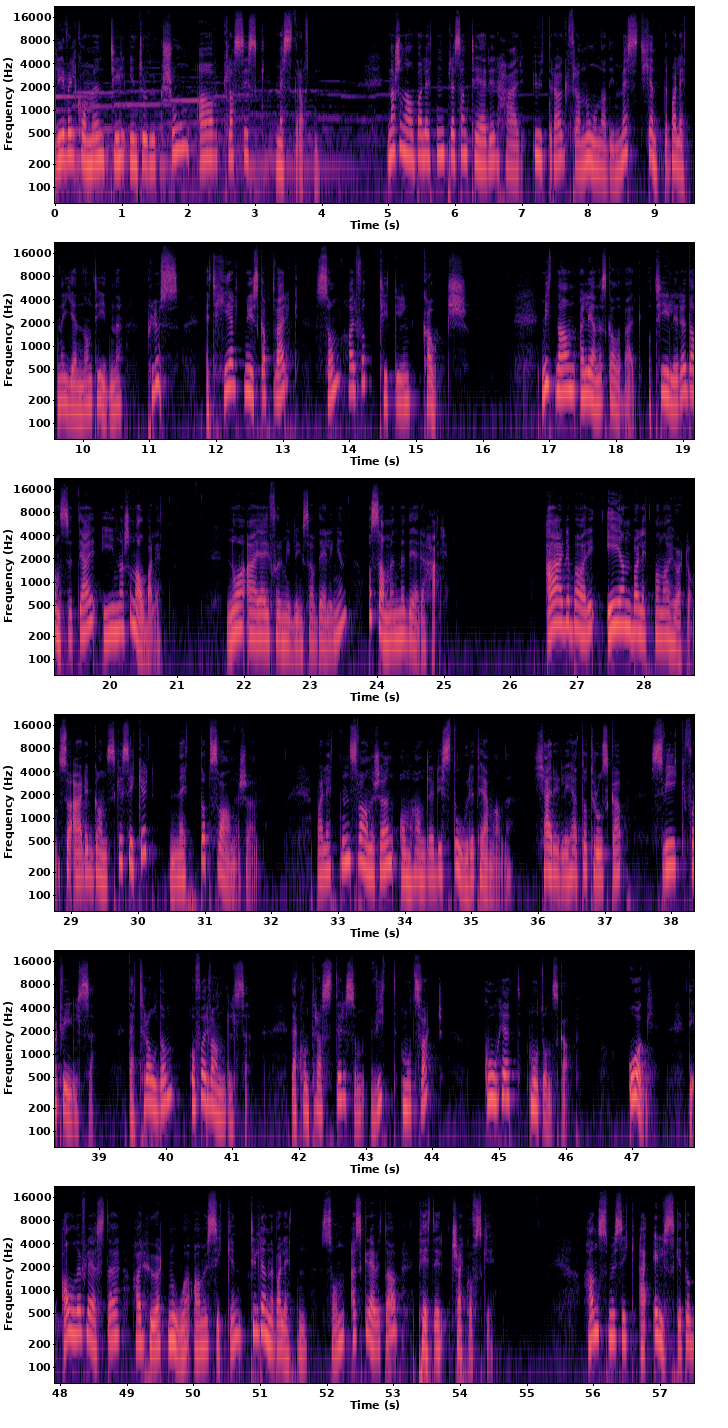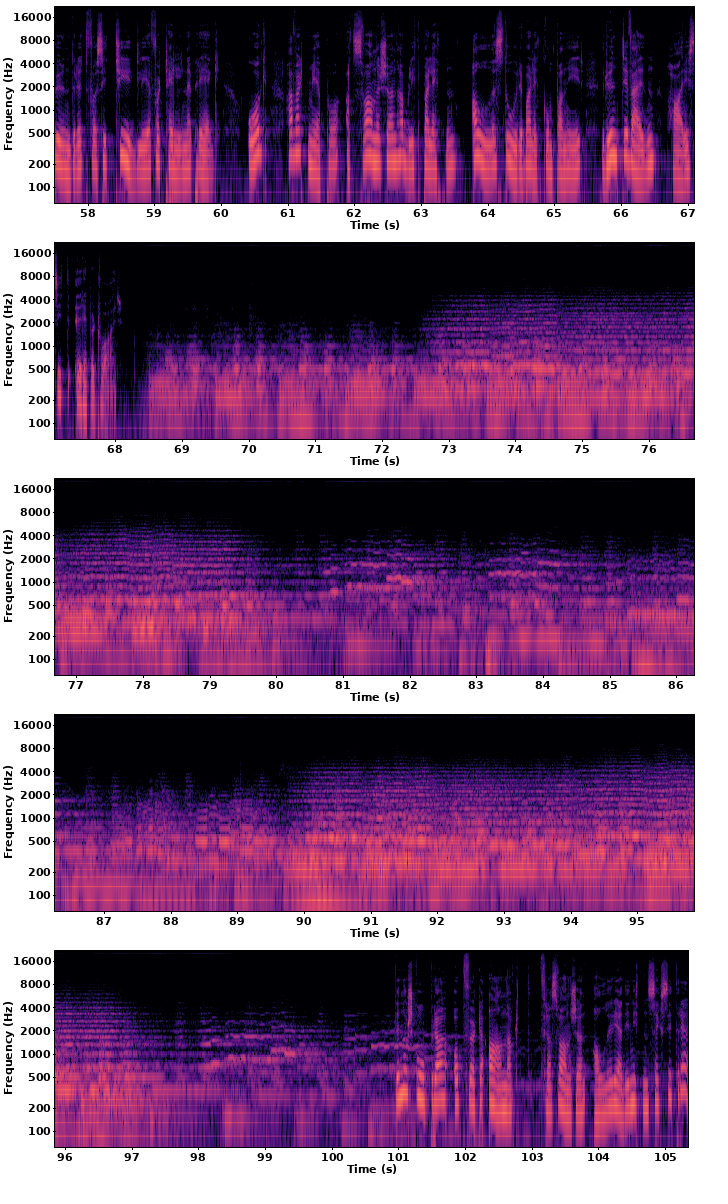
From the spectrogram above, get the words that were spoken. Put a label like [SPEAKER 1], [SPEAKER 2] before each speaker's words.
[SPEAKER 1] Hjertelig velkommen til introduksjon av klassisk mesteraften. Nasjonalballetten presenterer her utdrag fra noen av de mest kjente ballettene gjennom tidene, pluss et helt nyskapt verk som har fått tittelen Couch. Mitt navn er Lene Skalleberg, og tidligere danset jeg i Nasjonalballetten. Nå er jeg i formidlingsavdelingen og sammen med dere her. Er det bare én ballett man har hørt om, så er det ganske sikkert nettopp Svanesjøen. Balletten Svanesjøen omhandler de store temaene kjærlighet og troskap, svik, fortvilelse. Det er trolldom og forvandlelse. Det er kontraster som hvitt mot svart, godhet mot ondskap. Og de aller fleste har hørt noe av musikken til denne balletten, som er skrevet av Peter Tsjajkovskij. Hans musikk er elsket og beundret for sitt tydelige, fortellende preg, og har vært med på at Svanesjøen har blitt balletten alle store ballettkompanier rundt i verden har i sitt repertoar. Den Norske Opera oppførte annen akt fra Svanesjøen allerede i 1963,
